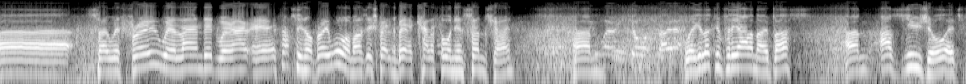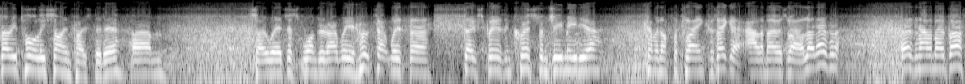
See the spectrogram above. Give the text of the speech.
Uh, so we're through, we're landed, we're out here. It's actually not very warm. I was expecting a bit of Californian sunshine. Um, we're looking for the Alamo bus. Um, as usual, it's very poorly signposted here. Um, so we're just wandering out. We hooked up with uh, Dave Spears and Chris from G Media coming off the plane because they get Alamo as well. Look, there's an, there's an Alamo bus.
